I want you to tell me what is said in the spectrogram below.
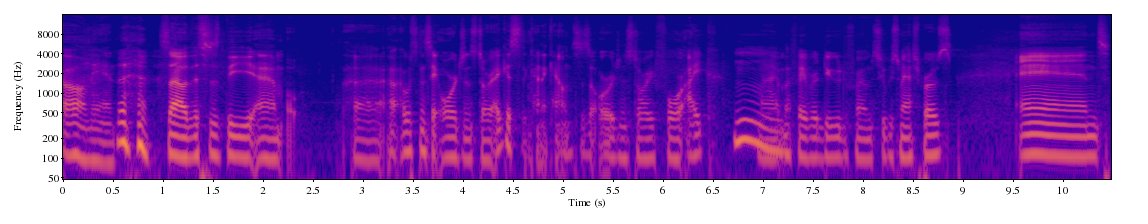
Oh man. so this is the um uh, I was gonna say origin story. I guess it kind of counts as an origin story for Ike, Hmm. my, my favorite dude from Super Smash Bros. And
